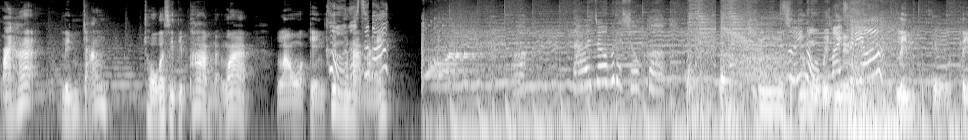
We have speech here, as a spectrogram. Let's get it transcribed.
ไปฮะ ลินจัง โชว์ประสิทธิภาพหน่อยว่า เราเก่งขึ้นขนาดไหนอืมสกิลหมูไปทีนึง ลิน โอ้โห ตี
